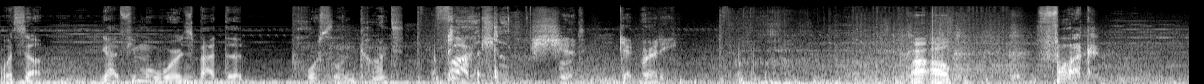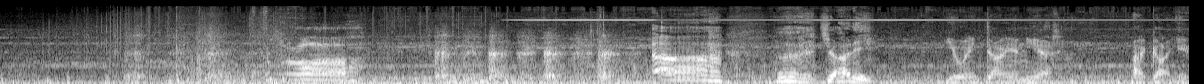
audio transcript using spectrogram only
What's up? You got a few more words about the porcelain cunt? Fuck! Shit. Get ready. Uh oh. Fuck. Oh. Ah, Johnny. You ain't dying yet. I got you.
